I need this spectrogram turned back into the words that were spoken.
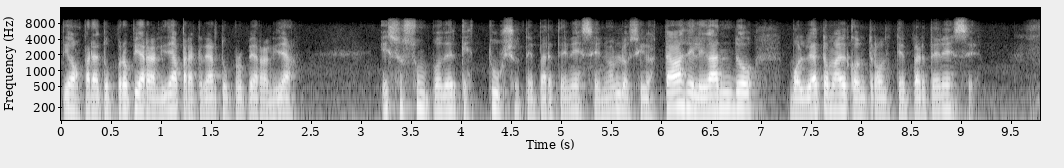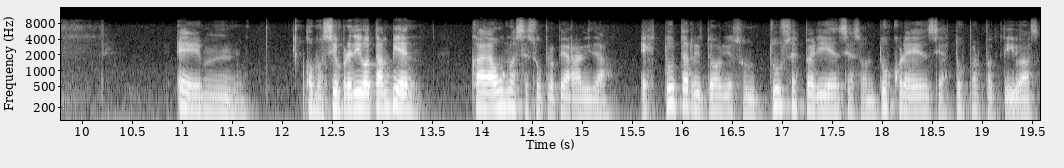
digamos, para tu propia realidad, para crear tu propia realidad. Eso es un poder que es tuyo, te pertenece, ¿no? Lo, si lo estabas delegando, volvé a tomar el control, te pertenece. Eh, como siempre digo también, cada uno hace su propia realidad. Es tu territorio, son tus experiencias, son tus creencias, tus perspectivas,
